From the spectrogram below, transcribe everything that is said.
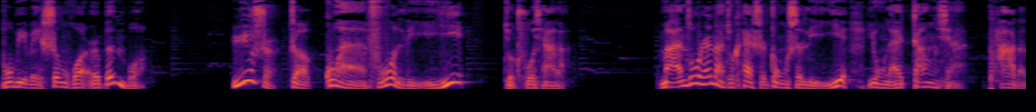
不必为生活而奔波，于是这冠服礼仪就出现了。满族人呢就开始重视礼仪，用来彰显他的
